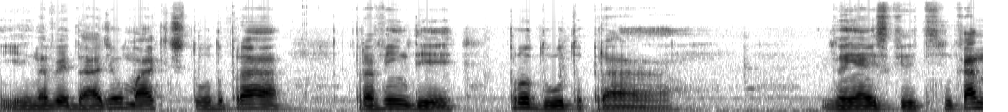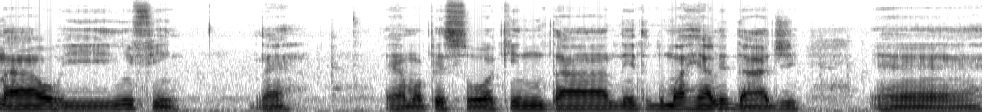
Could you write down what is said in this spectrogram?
E na verdade é o marketing todo para vender produto, para ganhar inscritos no canal e enfim, né? É uma pessoa que não está dentro de uma realidade é,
